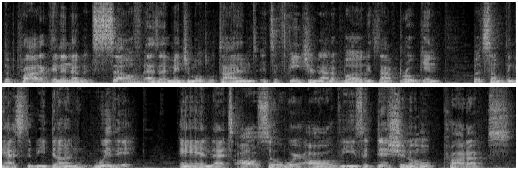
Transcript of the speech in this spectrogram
the product in and of itself, as I mentioned multiple times, it's a feature, not a bug. It's not broken, but something has to be done with it. And that's also where all these additional products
